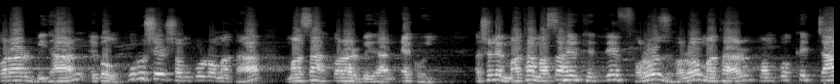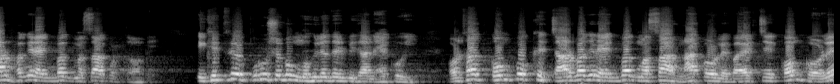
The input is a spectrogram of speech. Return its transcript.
করার বিধান এবং পুরুষের সম্পূর্ণ মাথা মাসাহ করার বিধান একই। আসলে মাথা মাসাহের ক্ষেত্রে ফরজ হলো মাথার কমপক্ষে চার ভাগের এক ভাগ মাসাহ করতে হবে। এক্ষেত্রে পুরুষ এবং মহিলাদের বিধান একই। অর্থাৎ কমপক্ষে চার ভাগের এক ভাগ মাসাহ না করলে বা এর চেয়ে কম করলে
